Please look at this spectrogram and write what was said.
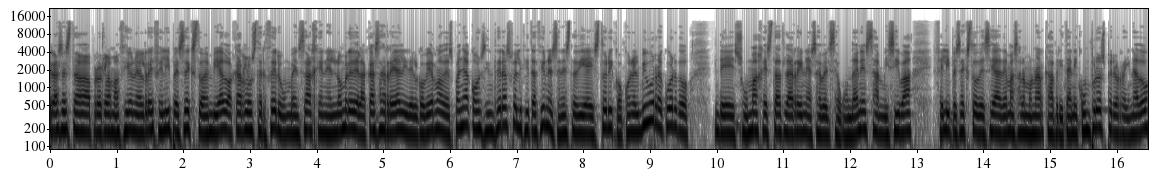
Tras esta proclamación, el rey Felipe VI ha enviado a Carlos III un mensaje en el nombre de la Casa Real y del Gobierno de España con sinceras felicitaciones en este día histórico, con el vivo recuerdo de Su Majestad la Reina Isabel II. En esa misiva, Felipe VI desea además al monarca británico un próspero reinado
